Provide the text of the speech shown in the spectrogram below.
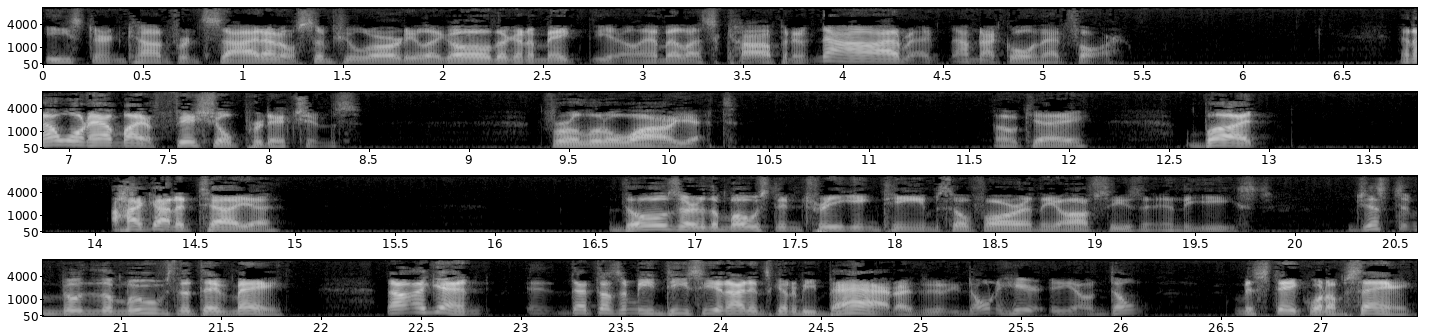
Eastern Conference side. I know some people are already like, oh, they're going to make you know MLS Cup, and no, I'm not going that far. And I won't have my official predictions for a little while yet. Okay, but I got to tell you, those are the most intriguing teams so far in the offseason in the East. Just the moves that they've made. Now, again, that doesn't mean DC United's going to be bad. Don't hear, you know, don't mistake what I'm saying.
